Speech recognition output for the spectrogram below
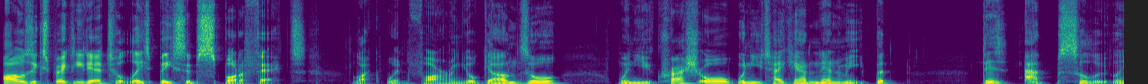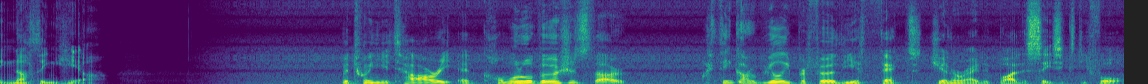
I was expecting there to at least be some spot effects, like when firing your guns or when you crash or when you take out an enemy, but there's absolutely nothing here. Between Atari and Commodore versions, though, I think I really prefer the effects generated by the C64.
